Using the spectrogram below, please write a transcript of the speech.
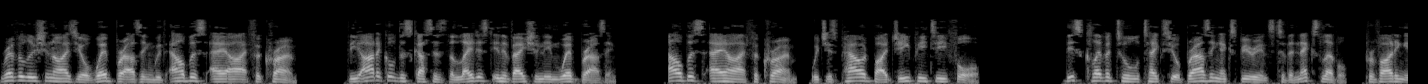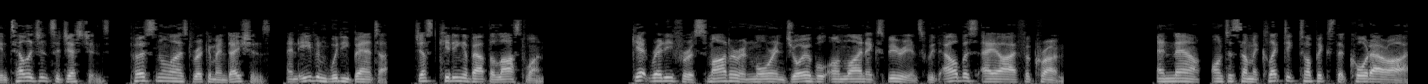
Revolutionize your web browsing with Albus AI for Chrome. The article discusses the latest innovation in web browsing. Albus AI for Chrome, which is powered by GPT-4. This clever tool takes your browsing experience to the next level, providing intelligent suggestions, personalized recommendations, and even witty banter. Just kidding about the last one. Get ready for a smarter and more enjoyable online experience with Albus AI for Chrome. And now, onto some eclectic topics that caught our eye.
